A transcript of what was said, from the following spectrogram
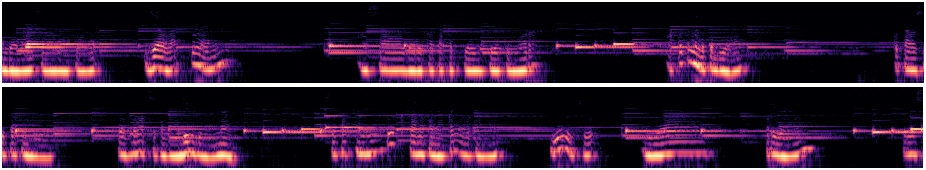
adalah seorang cewek Jawa Tulen asal dari kota kecil di Jawa Timur. Aku teman dekat dia. Aku tahu sifatnya dia. Tahu banget sifatnya. Andin gimana ya? Sifat Andin itu kekanak-kanakan yang pertama. Dia lucu. Dia periang. Terus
